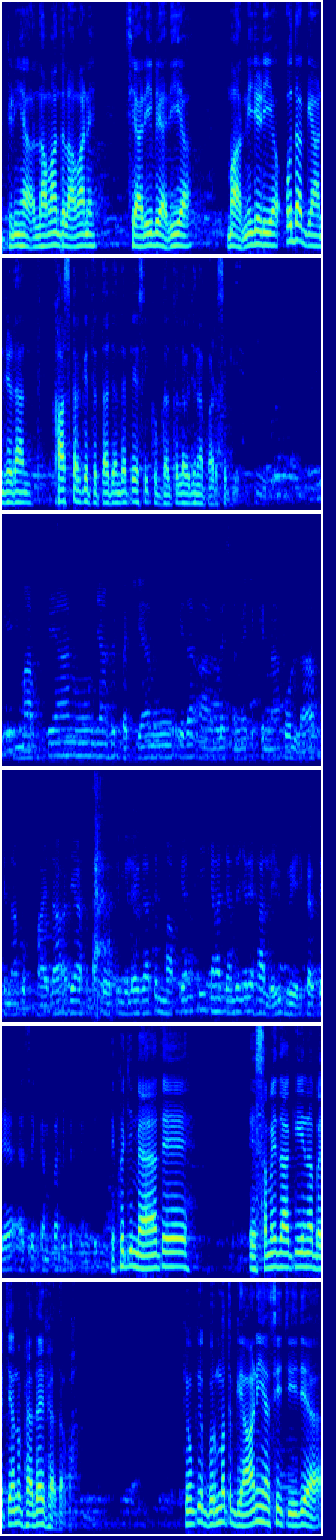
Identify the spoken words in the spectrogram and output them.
ਜਿਹੜੀਆਂ ਲਾਵਾਂ ਦਲਾਵਾਂ ਨੇ, ਸਿਆਰੀ, ਬਿਹਾਰੀ ਆ ਮਾਰਨੀ ਜਿਹੜੀ ਆ, ਉਹਦਾ ਗਿਆਨ ਜਿਹੜਾ ਖਾਸ ਕਰਕੇ ਦਿੱਤਾ ਜਾਂਦਾ ਵੀ ਅਸੀਂ ਕੋਈ ਗਲਤ ਲਫ਼ਜ਼ ਨਾ ਪੜ੍ਹ ਸਕੀਏ। ਮਾਪਿਆਂ ਨੂੰ ਜਾਂ ਫਿਰ ਬੱਚਿਆਂ ਨੂੰ ਇਹਦਾ ਆਉਣ ਵਾਲੇ ਸਮੇਂ 'ਚ ਕਿੰਨਾ ਕੋ ਲਾਭ ਕਿੰਨਾ ਕੋ ਫਾਇਦਾ ਅਧਿਆਤਮਿਕ ਤੌਰ ਤੇ ਮਿਲੇਗਾ ਤੇ ਮਾਪਿਆਂ ਨੂੰ ਕੀ ਕਹਿਣਾ ਚਾਹੁੰਦੇ ਜਿਹੜੇ ਹਾਲੇ ਵੀ ਗੁਰੇਜ ਕਰਦੇ ਆ ਐਸੇ ਕੈਂਪਾਂ 'ਚ ਬੱਚਿਆਂ ਨੂੰ ਭੇਜਣ? ਦੇਖੋ ਜੀ ਮੈਂ ਤੇ ਇਹ ਸਮਝਦਾ ਕਿ ਇਹਨਾਂ ਬੱਚਿਆਂ ਨੂੰ ਫਾਇਦਾ ਹੀ ਫਾਇਦਾ ਵਾ। ਕਿਉਂਕਿ ਗੁਰਮਤ ਗਿਆਨ ਹੀ ਐਸੀ ਚੀਜ਼ ਆ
